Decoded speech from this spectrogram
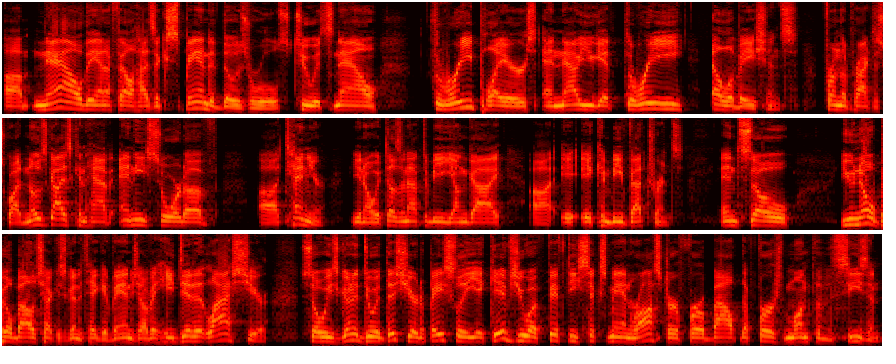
Um, now the NFL has expanded those rules to it's now three players, and now you get three elevations from the practice squad. And those guys can have any sort of uh, tenure. You know, it doesn't have to be a young guy, uh, it, it can be veterans. And so, you know, Bill Belichick is going to take advantage of it. He did it last year. So he's going to do it this year to basically, it gives you a 56 man roster for about the first month of the season.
